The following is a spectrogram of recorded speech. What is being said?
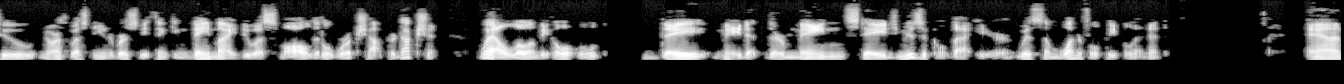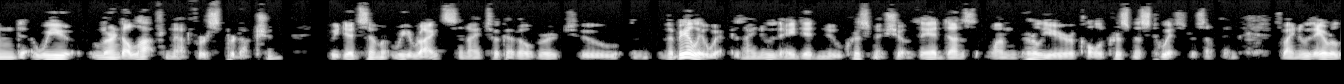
to Northwestern University thinking they might do a small little workshop production. Well, lo and behold, they made it their main stage musical that year with some wonderful people in it. And we learned a lot from that first production. We did some rewrites, and I took it over to the Bailiwick because I knew they did new Christmas shows. They had done one earlier called Christmas Twist or something, so I knew they were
